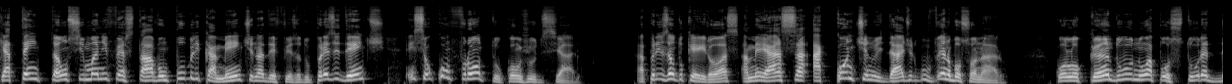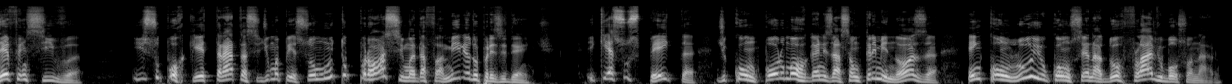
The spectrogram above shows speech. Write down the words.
que até então se manifestavam publicamente na defesa do presidente em seu confronto com o judiciário. A prisão do Queiroz ameaça a continuidade do governo Bolsonaro, colocando-o numa postura defensiva. Isso porque trata-se de uma pessoa muito próxima da família do presidente e que é suspeita de compor uma organização criminosa em conluio com o senador Flávio Bolsonaro.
